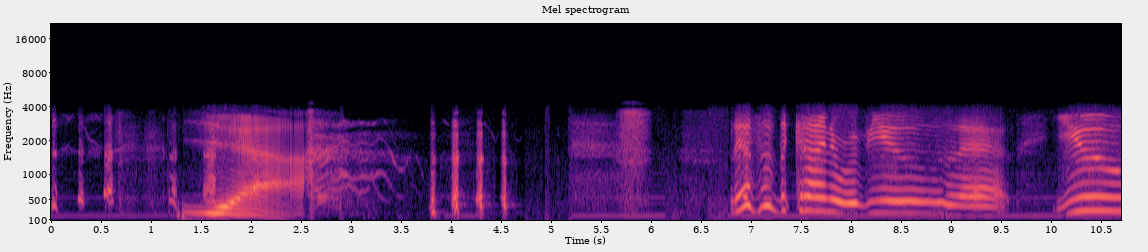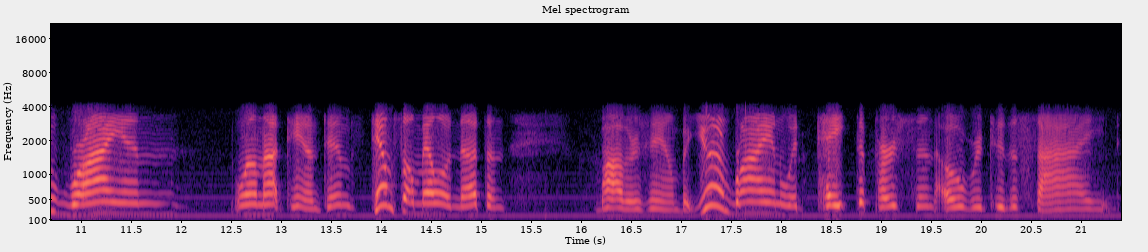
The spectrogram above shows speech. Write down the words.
yeah. this is the kind of review that you, Brian, well, not Tim. Tim's Tim's so mellow, nothing bothers him. But you and Brian would take the person over to the side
